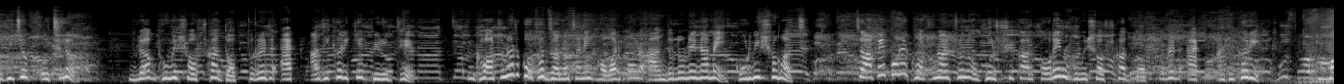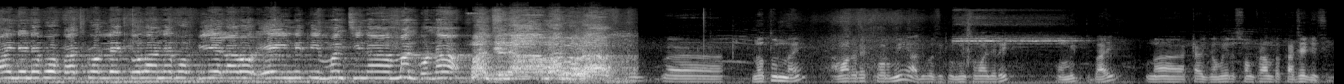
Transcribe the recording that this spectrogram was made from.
অভিযোগ উঠল। ব্লক ভূমি সংস্কার দপ্তরের এক আধিকারিকের বিরুদ্ধে। ঘটনার কথা জানাজানি হওয়ার পর আন্দোলনে নামে কর্মী সমাজ চাপে পড়ে ঘটনার জন্য ভুল স্বীকার করেন ভূমি সংস্কার দপ্তরের এক আধিকারিক। মাইনে নেব কাজ করলে তোলা নেব বিএলআর এই নীতি মানছি না মানবো না। আহ, নতুন নাই আমাদের এক কর্মী আদিবাসী কর্মী সমাজেরই অমিত ভাই ওনার একটা জমির সংক্রান্ত কাজে গেছিল।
